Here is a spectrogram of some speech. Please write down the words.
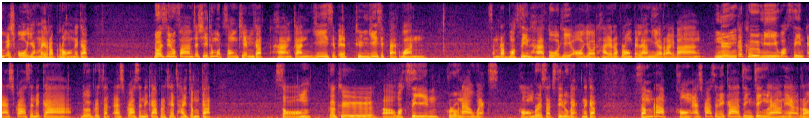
WHO ยังไม่รับรองนะครับ โดยซิโนฟาร์มจะฉีดทั้งหมด 2 เข็มครับ ห่างกัน 21 ถึง 28 วันสำหรับวัคซีน 5 ตัวที่ออยไทยรับรองไปแล้วมีอะไรบ้าง 1 ก็คือมีวัคซีนแอสตราเซเนกาโดยบริษัทแอสตราเซเนกาประเทศไทยจำกัด 2 ก็คือเออวัคซีนโคโรนาแว็กซ์ของบริษัทซีโนแวคนะครับ สำหรับของ a s t r a z เซ e c a จริง ๆ แล้วเนี่ยเรา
